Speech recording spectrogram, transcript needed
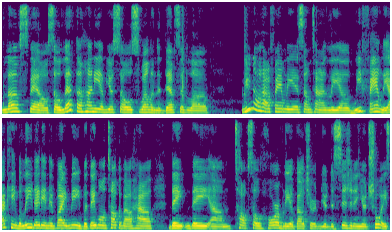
Love spell. So let the honey of your soul swell in the depths of love. You know how family is sometimes, Leo. We family. I can't believe they didn't invite me, but they won't talk about how they they um, talk so horribly about your your decision and your choice.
